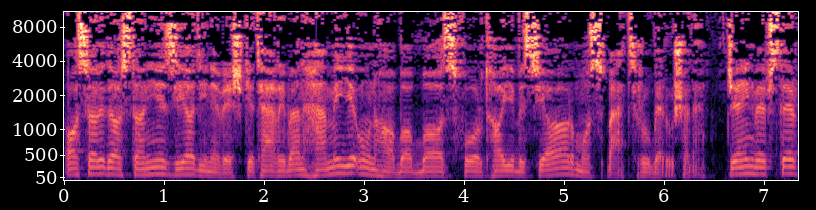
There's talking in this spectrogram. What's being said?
آثار داستانی زیادی نوشت که تقریبا همه اونها با بازخوردهای بسیار مثبت روبرو شدند. جین وبستر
